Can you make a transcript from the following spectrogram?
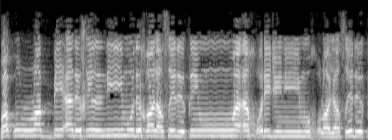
وَقُل رَّبِّ أَدْخِلْنِي مُدْخَلَ صِدْقٍ وَأَخْرِجْنِي مُخْرَجَ صِدْقٍ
